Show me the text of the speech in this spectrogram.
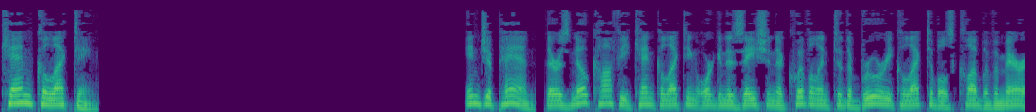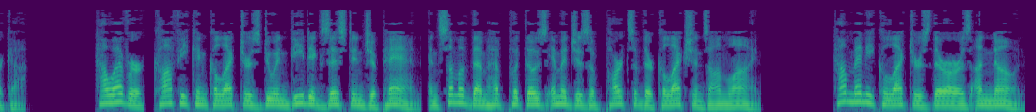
Can collecting In Japan, there is no coffee can collecting organization equivalent to the Brewery Collectibles Club of America. However, coffee can collectors do indeed exist in Japan, and some of them have put those images of parts of their collections online. How many collectors there are is unknown.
